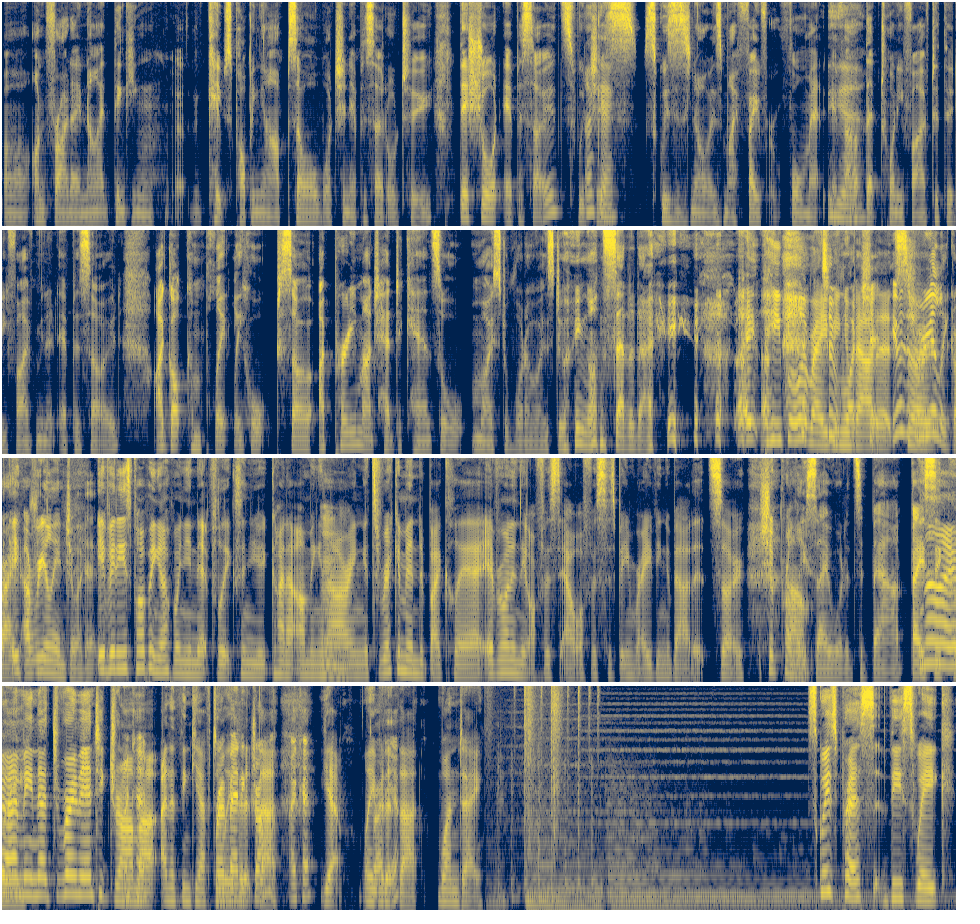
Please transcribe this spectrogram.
uh, on Friday night, thinking uh, it keeps popping up, so I'll watch an episode or two. They're short episodes, which Okay. is Squizzes know is my favorite format ever. Yeah. That 25 to 35 minute episode. I got completely hooked, so I pretty much had to cancel most of what I was doing on Saturday. People are raving about it. It was so really great. if- I really enjoyed it. If it is popping up on your Netflix and you're kind of umming and Mm. ahhing, it's recommended by Claire. Everyone in the office, our office, has been raving about it. So Should probably um, say what it's about. Basically, no, I mean it's romantic drama, Okay. and I think you have to leave romantic it at drama. that. Okay. Yeah, leave it Rightio. at that. One day. Squiz Press this week.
